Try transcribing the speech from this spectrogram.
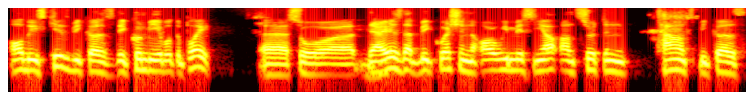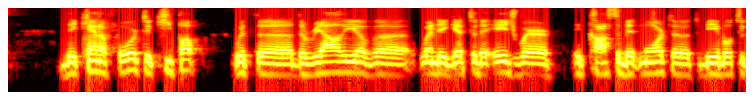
all these kids because they couldn't be able to play. Uh, so uh, there is that big question: Are we missing out on certain talents because they can't afford to keep up with the the reality of uh, when they get to the age where it costs a bit more to, to be able to,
